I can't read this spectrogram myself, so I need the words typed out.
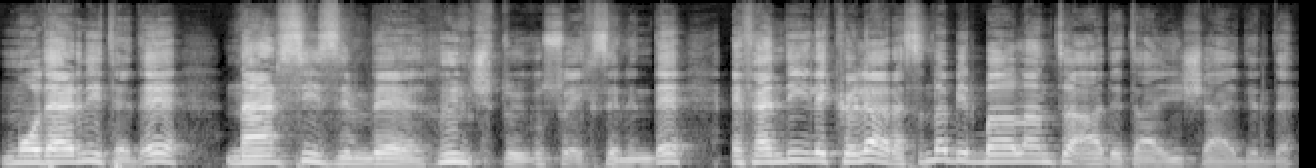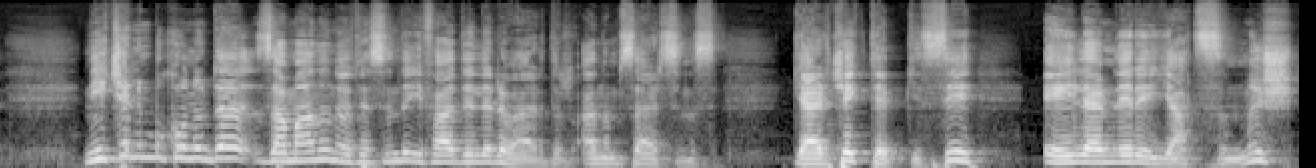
modernitede narsizm ve hınç duygusu ekseninde efendi ile köle arasında bir bağlantı adeta inşa edildi. Nietzsche'nin bu konuda zamanın ötesinde ifadeleri vardır anımsarsınız. Gerçek tepkisi eylemleri yatsınmış,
